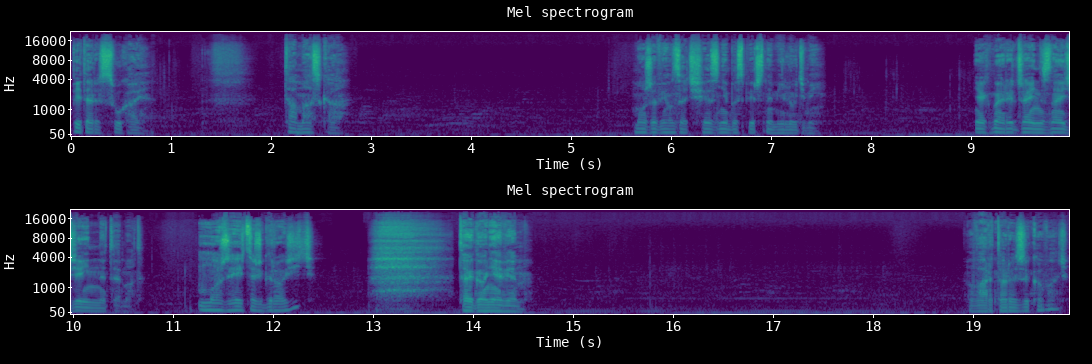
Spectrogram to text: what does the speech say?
Peter, słuchaj. Ta maska może wiązać się z niebezpiecznymi ludźmi. Niech Mary Jane znajdzie inny temat. Może jej coś grozić? Tego nie wiem. Warto ryzykować?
